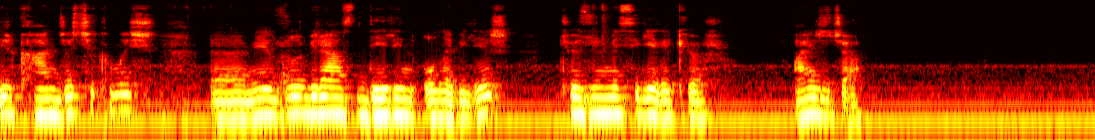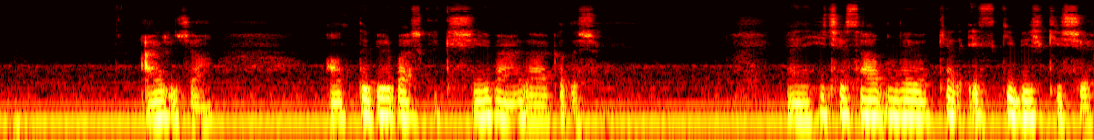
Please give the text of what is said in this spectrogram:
Bir kanca çıkmış. E, mevzu biraz derin olabilir. Çözülmesi gerekiyor. Ayrıca ayrıca altta bir başka kişiyi verdi arkadaşım. Yani hiç hesabında yokken eski bir kişi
